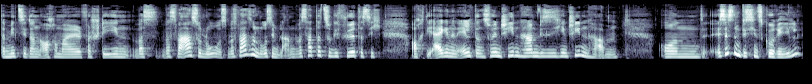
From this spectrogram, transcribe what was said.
damit sie dann auch einmal verstehen, was, was war so los, was war so los im Land, was hat dazu geführt, dass sich auch die eigenen Eltern so entschieden haben, wie sie sich entschieden haben. Und es ist ein bisschen skurril,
